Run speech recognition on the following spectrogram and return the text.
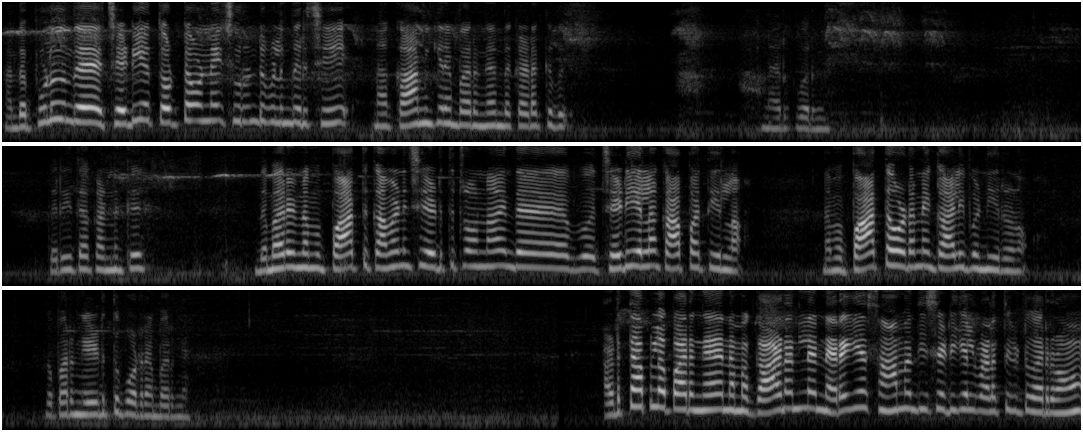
அந்த புழு இந்த செடியை தொட்ட உடனே சுருண்டு விழுந்துருச்சு. நான் காமிக்கிறேன் பாருங்கள் இந்த கிடக்குது. நறுக்கு பாருங்க தெரியுதா கண்ணுக்கு? இந்த மாதிரி நம்ம பார்த்து கவனித்து எடுத்துட்டோம்னா இந்த செடியெல்லாம் காப்பாற்றிடலாம் நம்ம பார்த்த உடனே காலி பண்ணிடணும். இப்போ பாருங்கள் எடுத்து போடுறேன் பாருங்கள் அடுத்தாப்பில் பாருங்கள் நம்ம கார்டனில் நிறைய சாமந்தி செடிகள் வளர்த்துக்கிட்டு வர்றோம்.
